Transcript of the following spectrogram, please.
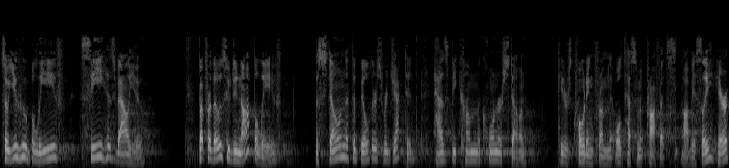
So you who believe, see his value but for those who do not believe, the stone that the builders rejected has become the cornerstone. Peter's quoting from the Old Testament prophets, obviously, here,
